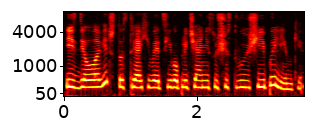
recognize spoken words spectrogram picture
и сделала вид, что стряхивает с его плеча несуществующие пылинки.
